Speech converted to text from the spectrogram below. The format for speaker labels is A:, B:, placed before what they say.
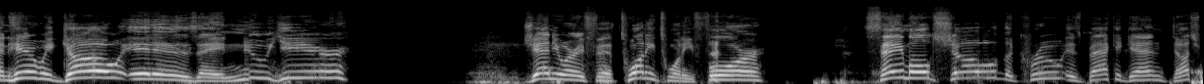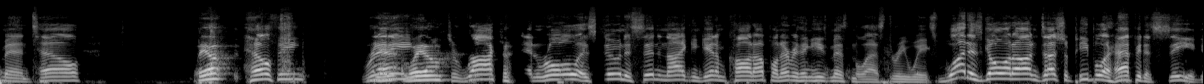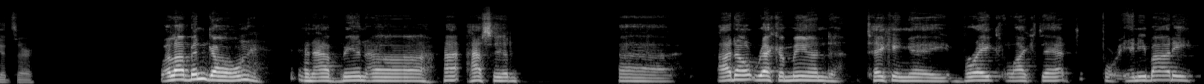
A: And here we go. It is a new year, January 5th, 2024. Same old show. The crew is back again. Dutch Mantell.
B: Well,
A: healthy, ready
B: Yeah, well.
A: to rock and roll as soon as Sid and I can get him caught up on everything he's missed in the last three weeks. What is going on, Dutch? The people are happy to see you, good sir.
B: well, I've been gone, and I've been. Uh, I, I said, uh, I don't recommend taking a break like that for anybody.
